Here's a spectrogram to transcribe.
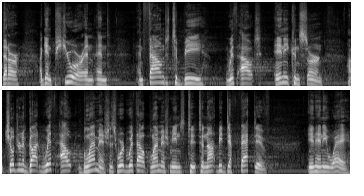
that are, again, pure and, and, and found to be without any concern. Um, children of God without blemish. This word without blemish means to, to not be defective in any way.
